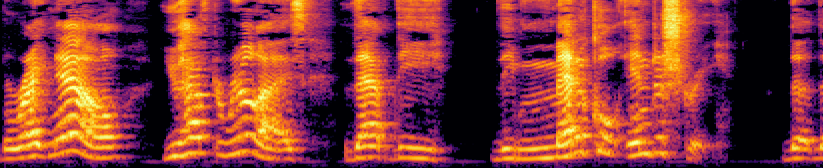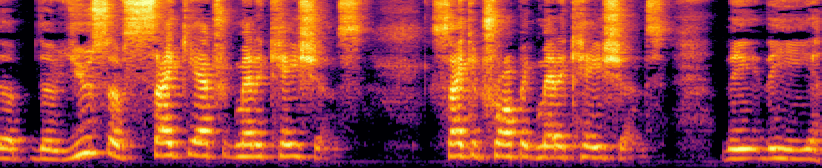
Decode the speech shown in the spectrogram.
But right now, you have to realize that the the medical industry, the, the, the use of psychiatric medications, psychotropic medications, the, the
